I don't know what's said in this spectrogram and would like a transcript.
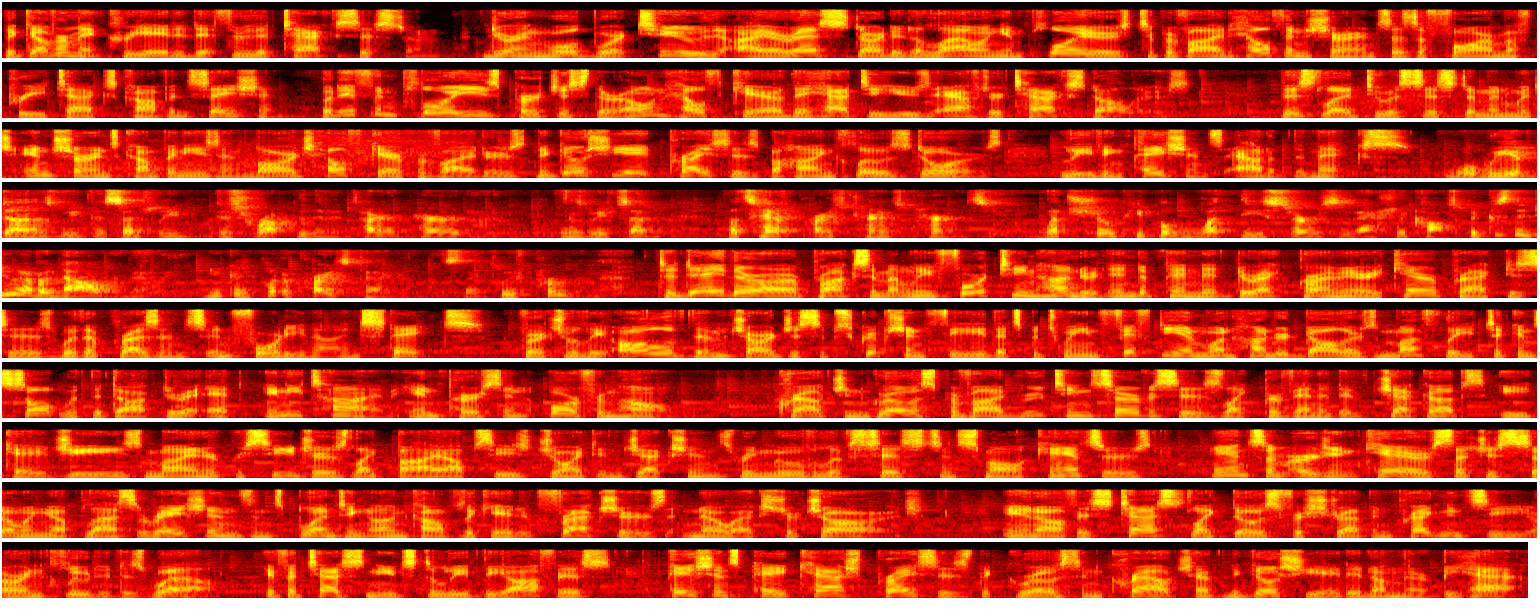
The government created it through the tax system. During World War II, the IRS started allowing employers to provide health insurance as a form of pre tax compensation. But if employees purchased their own health care, they had to use after tax dollars. This led to a system in which insurance companies and large healthcare providers negotiate prices behind closed doors, leaving patients out of the mix. What we have done is we've essentially disrupted that entire paradigm because we've said, let's have price transparency. Let's show people what these services actually cost because they do have a dollar value. You can put a price tag on these things. We've proven that. Today, there are approximately 1,400 independent direct primary care practices with a presence in 49 states. Virtually all of them charge a subscription fee that's between 50 and $100 monthly to consult with the doctor at any time, in person or from home. Crouch and Gross provide routine services like preventative checkups, EKGs, minor procedures like biopsies, joint injections, removal of cysts and small cancers, and some urgent care such as sewing up lacerations and splinting uncomplicated fractures at no extra charge. In office tests like those for strep and pregnancy are included as well. If a test needs to leave the office, patients pay cash prices that Gross and Crouch have negotiated on their behalf.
